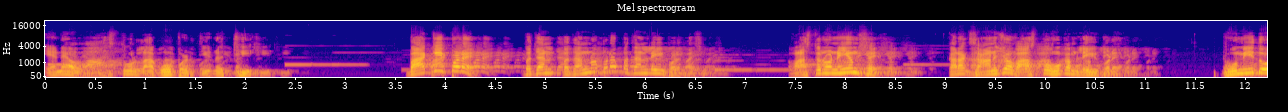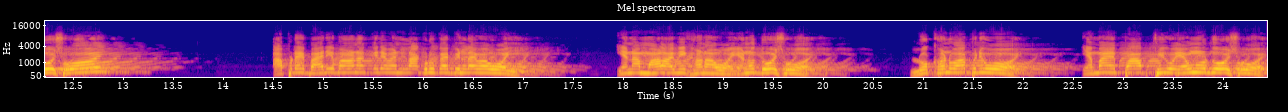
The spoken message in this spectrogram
એને વાસ્તુ લાગુ પડતી નથી. બાકી પડે. બધા બધાને ન પડે, બધાને લેવી પડે પાછી. વાસ્તુનો નિયમ છે. કારક જાણજો, વાસ્તુ હું કેમ લેવી પડે. ભૂમિ દોષ હોય, આપણે બારી બારણા કર્યા હોય લાકડું કાપીને લાવ્યા હોય, એના માળા વિખાણા હોય, એનો દોષ હોય, લોખંડ વાપર્યું હોય એમાં પાપ થયું એનો દોષ હોય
